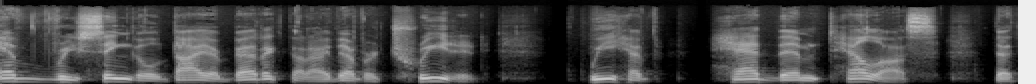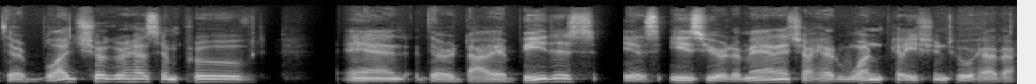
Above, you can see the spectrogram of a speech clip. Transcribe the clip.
every single diabetic that I've ever treated, we have had them tell us that their blood sugar has improved, and their diabetes is easier to manage. I had one patient who had a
